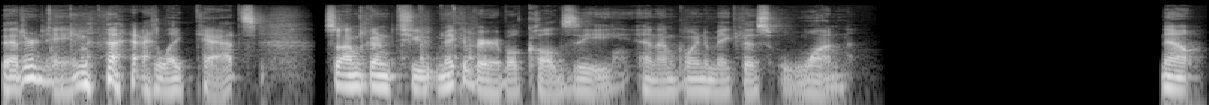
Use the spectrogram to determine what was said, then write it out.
better name, I like cats. So I'm going to make a variable called z, and I'm going to make this 1. Now,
